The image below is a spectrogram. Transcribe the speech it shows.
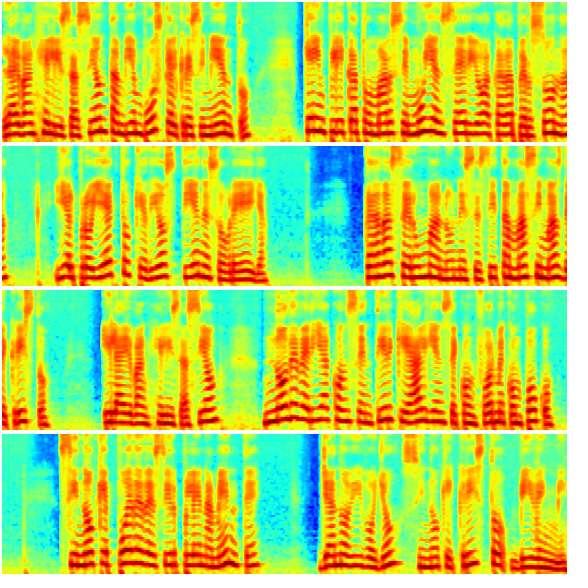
La evangelización también busca el crecimiento, que implica tomarse muy en serio a cada persona y el proyecto que Dios tiene sobre ella. Cada ser humano necesita más y más de Cristo y la evangelización no debería consentir que alguien se conforme con poco, sino que puede decir plenamente, ya no vivo yo, sino que Cristo vive en mí.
